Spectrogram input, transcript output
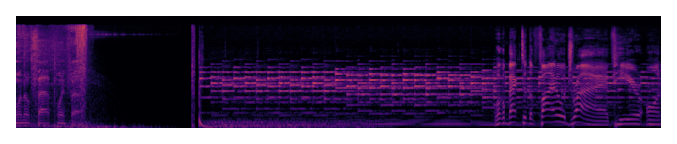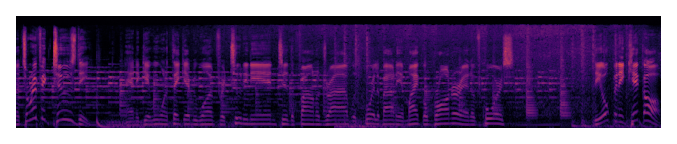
105.5. Welcome back to the final drive here on a terrific Tuesday. And again, we want to thank everyone for tuning in to the final drive with Corey Labonte and Michael Bronner. And of course, the opening kickoff.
